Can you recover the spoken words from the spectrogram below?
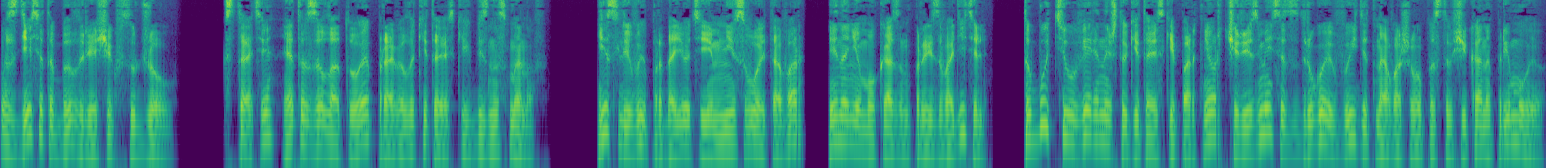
Здесь это был резчик в Суджоу. Кстати, это золотое правило китайских бизнесменов. Если вы продаете им не свой товар и на нем указан производитель, то будьте уверены, что китайский партнер через месяц-другой выйдет на вашего поставщика напрямую.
